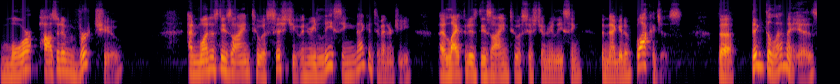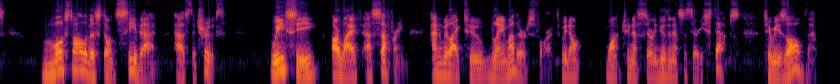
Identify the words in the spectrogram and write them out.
more positive virtue and one is designed to assist you in releasing negative energy a life that is designed to assist you in releasing the negative blockages. The big dilemma is most all of us don't see that as the truth. We see our life as suffering and we like to blame others for it. We don't want to necessarily do the necessary steps to resolve them.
